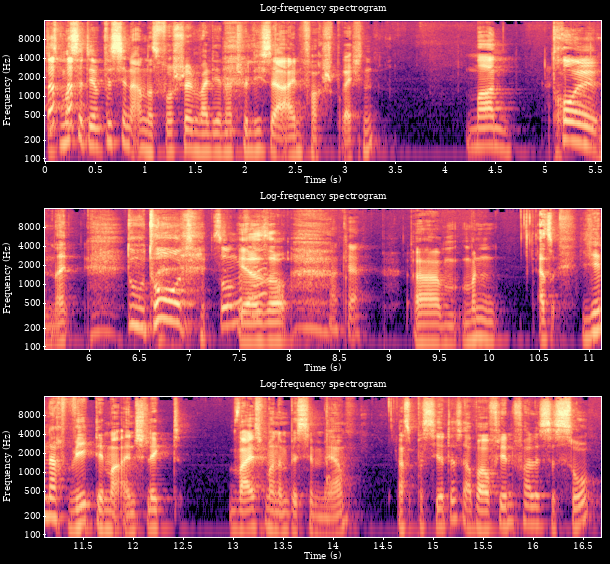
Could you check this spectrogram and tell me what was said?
das musst du dir ein bisschen anders vorstellen, weil die natürlich sehr einfach sprechen. Mann, Troll, Nein, du tot. So ungefähr? eher so. Okay. Ähm, man, also je nach Weg, den man einschlägt, weiß man ein bisschen mehr, was passiert ist. Aber auf jeden Fall ist es so,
